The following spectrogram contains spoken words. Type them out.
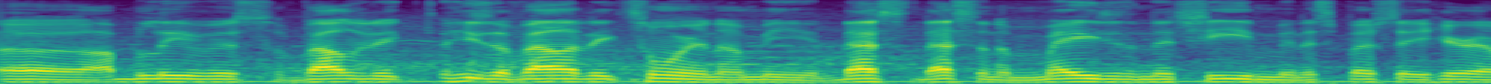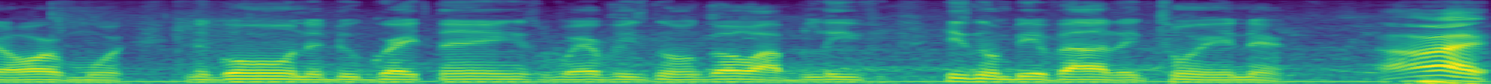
uh, I believe it's valedict. He's a valedictorian. I mean, that's that's an amazing achievement, especially here at Ardmore. And to go on and do great things wherever he's gonna go, I believe he's gonna be a valedictorian there. All right,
